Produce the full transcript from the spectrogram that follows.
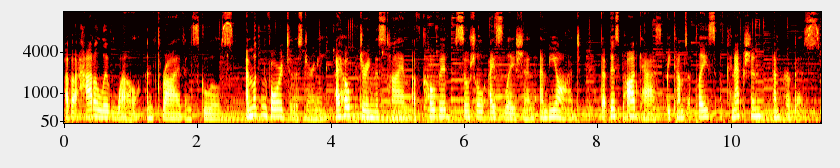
about how to live well and thrive in schools. I'm looking forward to this journey. I hope during this time of COVID, social isolation, and beyond that this podcast becomes a place of connection and purpose.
